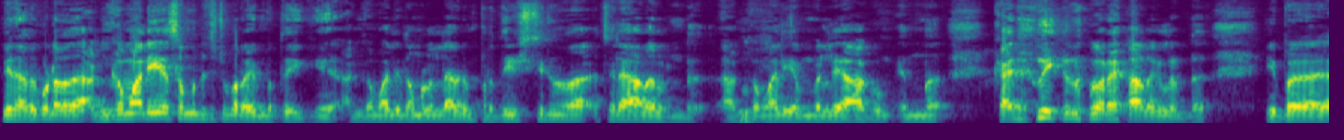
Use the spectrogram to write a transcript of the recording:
പിന്നെ അതുകൂടാതെ അങ്കമാലിയെ സംബന്ധിച്ചിട്ട് പറയുമ്പോഴത്തേക്ക് അങ്കമാലി നമ്മളെല്ലാവരും പ്രതീക്ഷിച്ചിരുന്ന ചില ആളുകളുണ്ട്. അങ്കമാലി എം എൽ എ ആകും എന്ന് കരുതിയിരുന്ന കുറേ ആളുകളുണ്ട്. ഇപ്പോൾ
